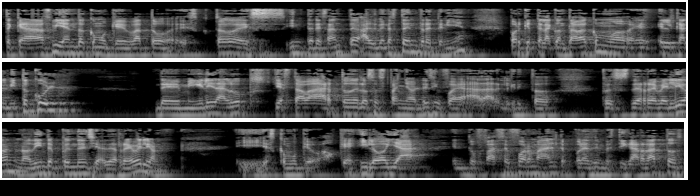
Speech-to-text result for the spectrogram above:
te quedabas viendo como que vato, esto es interesante, al menos te entretenía, porque te la contaba como eh, el calvito cool de Miguel Hidalgo, pues ya estaba harto de los españoles y fue a dar el grito pues de rebelión, no de independencia, de rebelión. Y es como que, ok, y luego ya en tu fase formal te pones a investigar datos,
